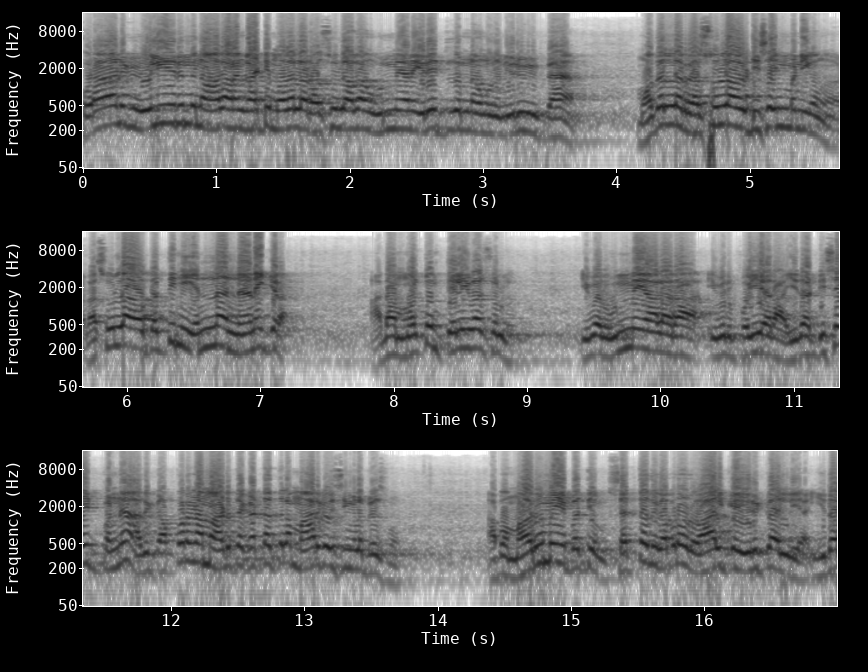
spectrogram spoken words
குரானுக்கு வெளியே இருந்து நான் ஆதாரம் காட்டி முதல்ல ரசூல்லா தான் உண்மையான இறைத்துதல் நான் உங்களை நிரூபிப்பேன். முதல்ல ரசூல்லாவை டிசைன் பண்ணிக்கோங்க. ரசூல்லாவை பற்றி நீ என்ன நினைக்கிற? அதான் மட்டும் தெளிவாக சொல்லு. இவர் உண்மையாளரா? இவர் பொய்யரா? இதை டிசைட் பண்ணு. அதுக்கப்புறம் நம்ம அடுத்த கட்டத்தில் மார்க்க விஷயங்களை பேசுவோம். அப்ப மறுமையை பத்தி செத்ததுக்கு அப்புறம் ஒரு வாழ்க்கை இருக்கா இல்லையா? இதை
